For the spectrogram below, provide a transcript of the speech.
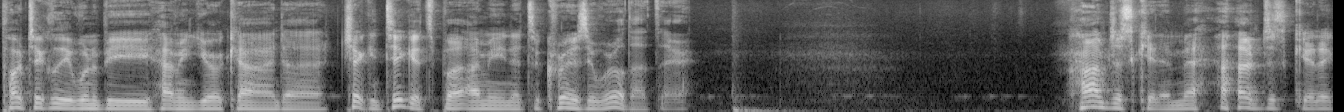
particularly wouldn't be having your kind uh, checking tickets, but I mean, it's a crazy world out there. I'm just kidding, man. I'm just kidding.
